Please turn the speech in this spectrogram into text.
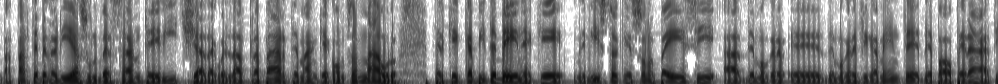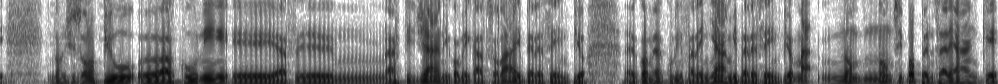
a parte Petralia sul versante Riccia da quell'altra parte, ma anche con San Mauro, perché capite bene che, visto che sono paesi demogra- eh, demograficamente depauperati, non ci sono più eh, alcuni eh, ehm, artigiani come i calzolai, per esempio, eh, come alcuni falegnami, per esempio, ma non, non si può pensare anche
